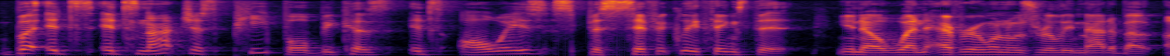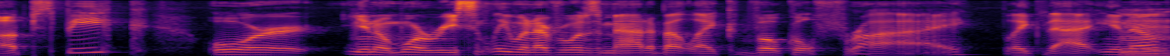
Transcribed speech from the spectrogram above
but it's it's not just people because it's always specifically things that, you know, when everyone was really mad about upspeak or, you know, more recently when everyone was mad about like vocal fry, like that, you know.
